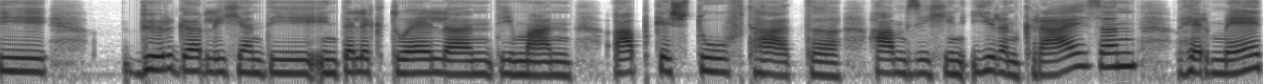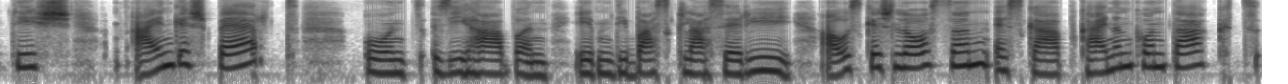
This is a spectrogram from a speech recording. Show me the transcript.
Die Bürgerlichen, die Intellektuellen, die man abgestuft hat, äh, haben sich in ihren Kreisen hermetisch eingesperrt und sie haben eben die Bassklasserie ausgeschlossen. Es gab keinen Kontakt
